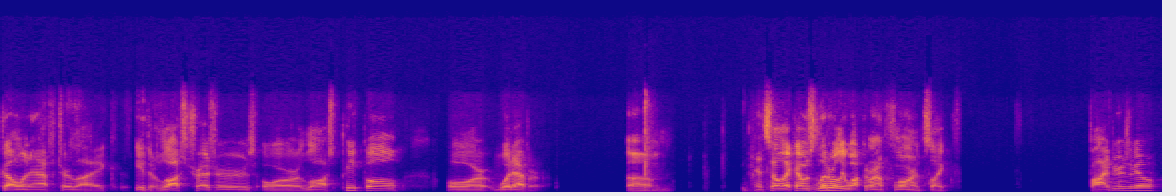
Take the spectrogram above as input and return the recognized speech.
going after like either lost treasures or lost people or whatever. Um and so like i was literally walking around florence like five years ago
